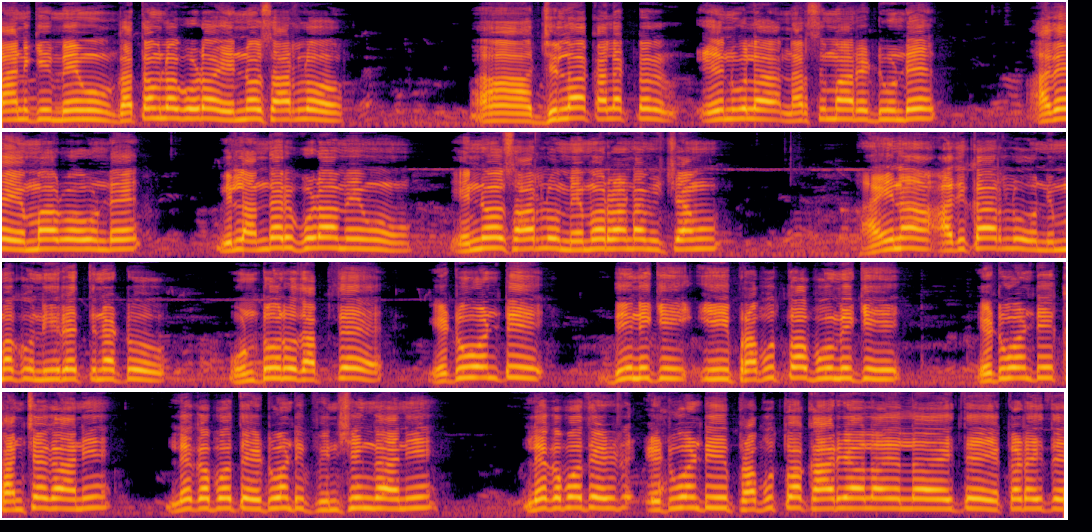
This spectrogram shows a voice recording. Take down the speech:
దానికి మేము గతంలో కూడా ఎన్నోసార్లు జిల్లా కలెక్టర్ ఏనుగుల నరసింహారెడ్డి ఉండే అదే ఎంఆర్ఓ ఉండే వీళ్ళందరూ కూడా మేము ఎన్నోసార్లు మెమోరాండం ఇచ్చాము. అయినా అధికారులు నిమ్మకు నీరెత్తినట్టు ఉంటూరు తప్పితే ఎటువంటి దీనికి ఈ ప్రభుత్వ భూమికి ఎటువంటి కంచె కానీ లేకపోతే ఎటువంటి ఫినిషింగ్ కానీ లేకపోతే ఎటువంటి ప్రభుత్వ కార్యాలయాల్లో అయితే ఎక్కడైతే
